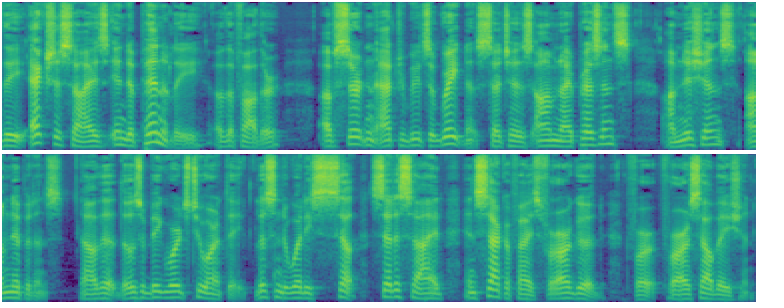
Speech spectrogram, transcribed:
the exercise independently of the Father of certain attributes of greatness, such as omnipresence, omniscience, omnipotence. Now, the, those are big words too, aren't they? Listen to what he set aside and sacrificed for our good, for, for our salvation.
